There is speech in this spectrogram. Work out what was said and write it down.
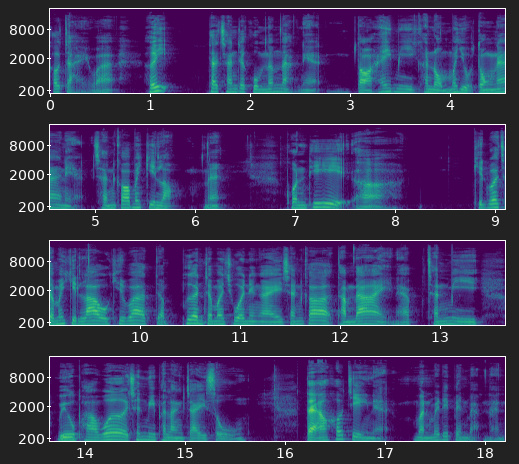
เข้าใจว่าเฮ้ยถ้าฉันจะคุมน้ำหนักเนี่ยต่อให้มีขนมมาอยู่ตรงหน้าเนี่ยฉันก็ไม่กินหรอกนะคนที่คิดว่าจะไม่กินเหล้าคิดว่าจะเพื่อนจะมาชวนยังไง ฉันก็ทำได้นะครับ ฉันมี will power ฉันมีพลังใจสูง แต่เอาเข้าจริงเนี่ยมันไม่ได้เป็นแบบนั้น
